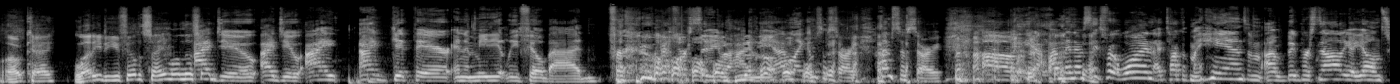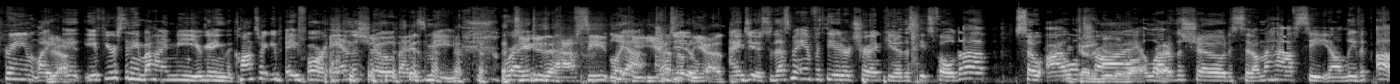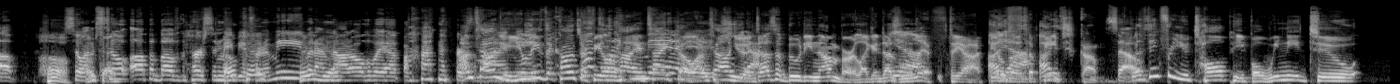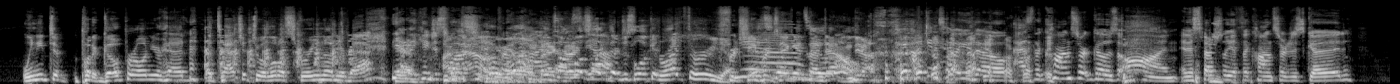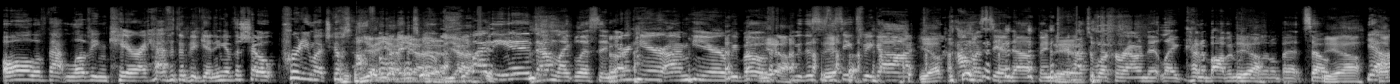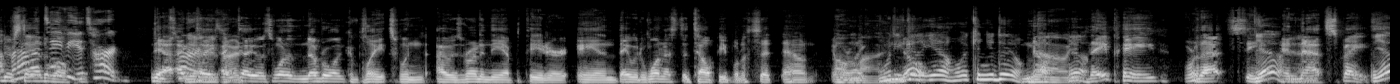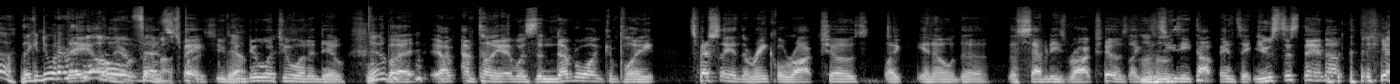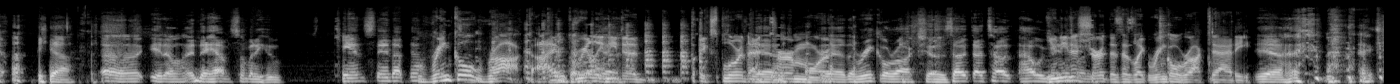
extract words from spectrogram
fun. Okay. Letti, do you feel the same on this? I one? do. I do. I I get there and immediately feel bad for whoever's sitting behind me. I'm like, I'm so sorry. I'm so sorry. Um, yeah, I mean, I'm six foot one. I talk with my hands. I'm, I'm a big personality. I yell and scream. Like, Yeah. it, if you're sitting behind me, you're getting the concert you paid for and the show that is me. Right? Do you do the half seat? Like yeah, you, you I do. to- yeah. I do. So that's my amphitheater trick. You know, the seats fold up. So I will kinda do the try a lot back. of the show to sit on the half seat and I'll leave it up. Huh, so I'm okay. still up above the person maybe in front of me, there but I'm go. not all the way up behind the person. I'm telling you, you me. leave the concert That's feeling like high and tight, though. I'm telling you, yeah. it does a booty number. Like it does Yeah. lift. Yeah, I feel Yeah. the, the I- peach come. So I think for you tall people, we need to we need to put a GoPro on your head, attach it to a little screen on your back. yeah, Yeah. they can just I'm watch down. it. Really? It's almost Yeah. like they're just looking right through you. For cheaper It's no tickets, big I'm down. Yeah. I can tell you though, as the concert goes on, and especially if the concert is good, all of that loving care I have at the beginning of the show pretty much goes on. Yeah, the yeah, yeah, yeah. By the end, I'm like, listen, you're here, I'm here, we both. Yeah. This is the seats we got. Yep. I'm gonna stand up, and gonna have to work around it, like kind of bobbing with a little bit. So Yeah, yeah. But I'm understandable. It's hard. Yeah, I can, tell you, It's I can tell you, it's one of the number one complaints when I was running the amphitheater, and they would want us to tell people to sit down, and Oh we're my. like, What are you no, gonna? Yeah, what can you do? no, No, yeah. they paid for that seat Yeah. and Yeah. that space. Yeah, they can do whatever they, They want in there own for the that most space. part. You yeah. can do what you want to do. Yeah. But I'm, I'm telling you, it was the number one complaint, especially in the Wrinkle Rock shows, like you know the the '70s rock shows, like Mm-hmm. the ZZ Top fans that used to stand up. yeah, yeah. uh, you know, and they have somebody who can stand up now. Wrinkle Rock. I really need to explore that term more. Yeah, the Wrinkle Rock shows. That, that's how how we You need a money. shirt that says like Wrinkle Rock Daddy. Yeah,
